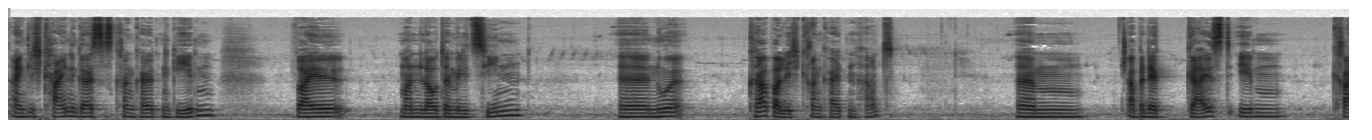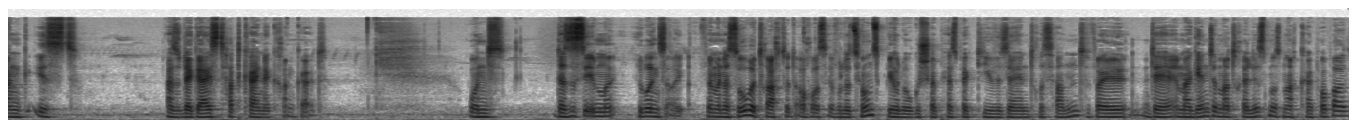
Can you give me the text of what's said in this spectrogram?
eigentlich keine Geisteskrankheiten geben, weil man laut der Medizin äh, nur körperlich Krankheiten hat ähm, aber der Geist eben krank ist. Also der Geist hat keine Krankheit. Und das ist eben übrigens, wenn man das so betrachtet, auch aus evolutionsbiologischer Perspektive sehr interessant, weil der emergente Materialismus nach Karl Popper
